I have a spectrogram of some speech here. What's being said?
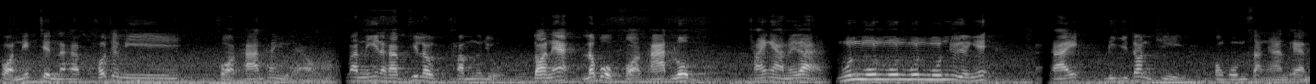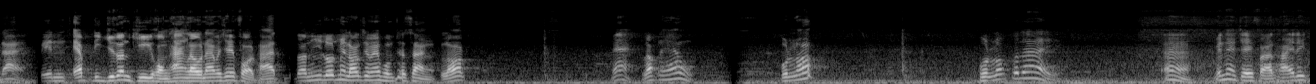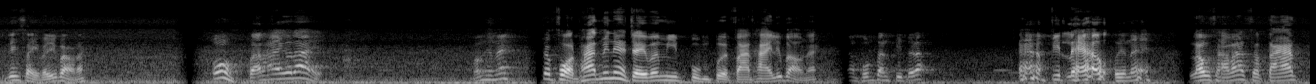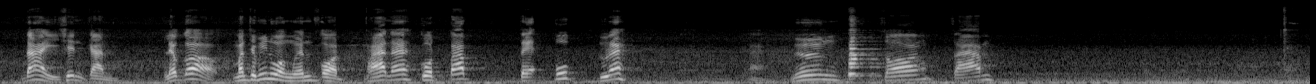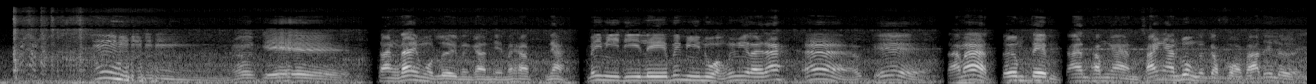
ฟอร์ดเน็กเจนนะครับเขาจะมีฟอร์ดพาร์ทให้อยู่แล้ว วันนี้นะครับที่เราทำกันอยู่ ตอนนี้ระบบฟอร์ดพาร์ทล่มใช้งานไม่ได้หมุนหมุนหมุนหมุนหมุนอยู่อย่างนี้ ใช้ดิจิตอลคีย์ของผมสั่งงานแทนได้ เป็นแอปดิจิตอลคีย์ของทางเรานะ ไม่ใช่ฟอร์ดพาร์ทตอนนี้รถไม่ล็อกใช่ไหมผมจะสั่งล็อกน่ล็อกแล้วปลดล็อกปลดล็อกก็ได้อ่าไม่แน่ใจฝาท้ายได้ได้ใส่ไปหรือเปล่านะ โอ้ ฝาท้ายก็ได้ มองเห็นไหมแต่ฟอร์ดพาร์ทไม่แน่ใจว่ามีปุ่มเปิดฝาท้ายหรือเปล่านะอะผมสั่งปิดไปแล้วอะปิดแล้วเห็นไหมเราสามารถสตาร์ทได้เช่นกัน แล้วก็มันจะไม่หน่วงเหมือนฟอร์ดพาร์ทนะ กดปั๊บแตะปุ๊บ ดูนะอะหนึ่งสองสามอืมโอเค สั่งได้หมดเลยเหมือนกันเห็นไหมครับเนี่ยไม่มีดีเลย์ไม่มีหน่วงไม่มีอะไรนะอ่าโอเค สามารถเติมเต็มการทำงานใช้งานร่วมกันกับฟอร์ดพาร์ได้เลย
